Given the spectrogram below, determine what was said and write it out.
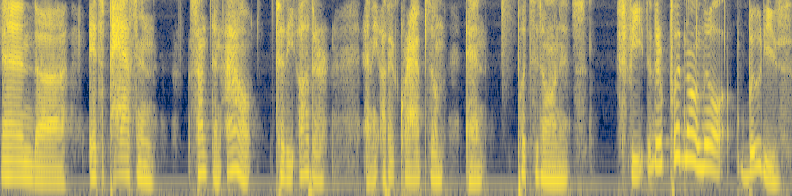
and uh, it's passing something out to the other, and the other grabs them and puts it on its feet. They're putting on little booties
